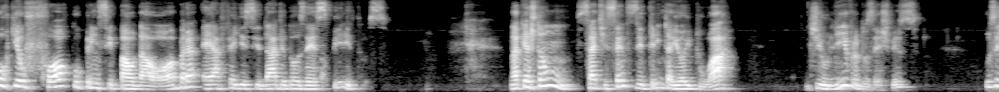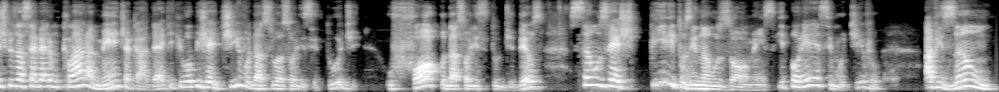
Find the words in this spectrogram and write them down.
Porque o foco principal da obra é a felicidade dos espíritos. Na questão 738A de O Livro dos Espíritos, os Espíritos asseveram claramente a Kardec que o objetivo da sua solicitude, o foco da solicitude de Deus, são os espíritos e não os homens. E por esse motivo, a visão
